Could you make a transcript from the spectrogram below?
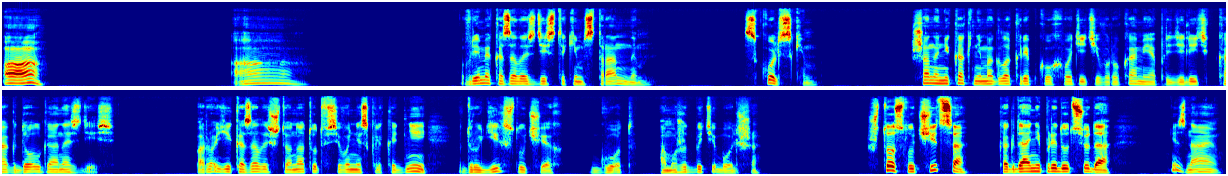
А, а. Время казалось здесь таким странным, скользким. Шана никак не могла крепко ухватить его руками и определить, как долго она здесь. Порой ей казалось, что она тут всего несколько дней, в других случаях — год, а может быть и больше. Что случится, когда они придут сюда? Не знаю.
